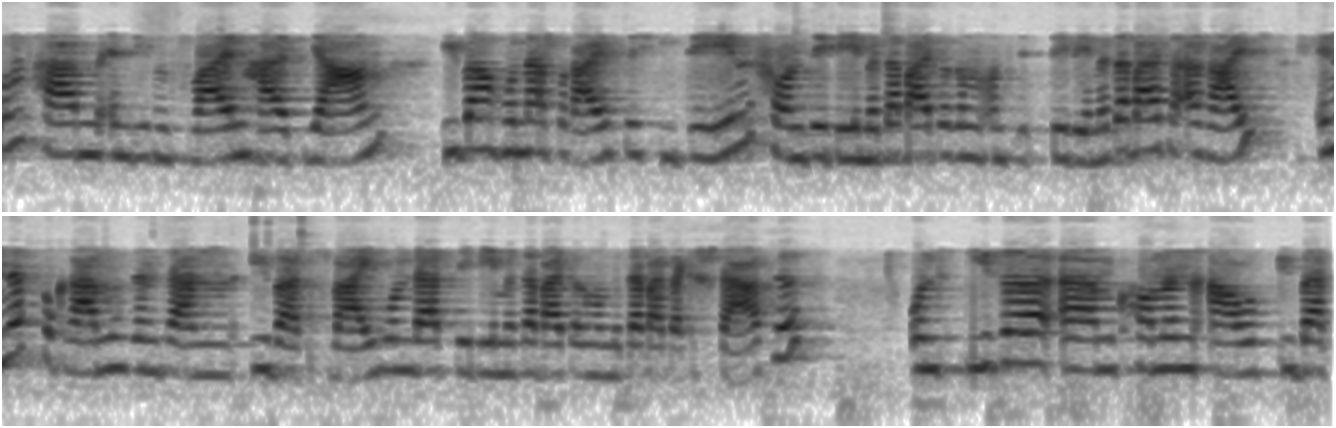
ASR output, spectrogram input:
Uns haben in diesen zweieinhalb Jahren über 130 Ideen von DB-Mitarbeiterinnen und DB-Mitarbeiter erreicht. In das Programm sind dann über 200 DB-Mitarbeiterinnen und Mitarbeiter gestartet. Und diese ähm, kommen aus über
